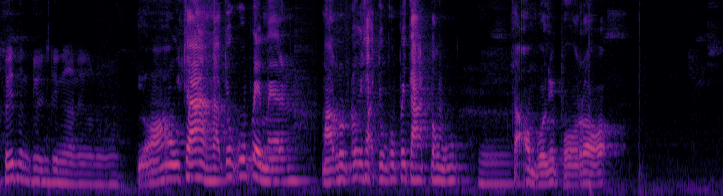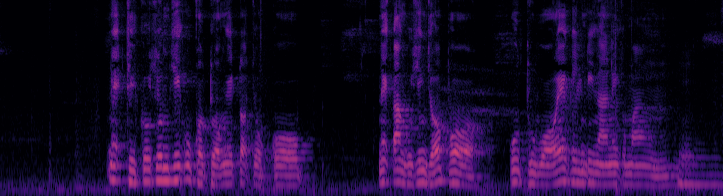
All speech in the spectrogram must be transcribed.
pinten klintingane ngono. Ya usah sak cukupe, Mir. Marutno sak cukupe catu. Hmm. Sak ombone borok. Nek dikonsumsi ku godhonge tok cukup. Nek kanggo sing jaba kudu wohe klintingane kemang. Hmm.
